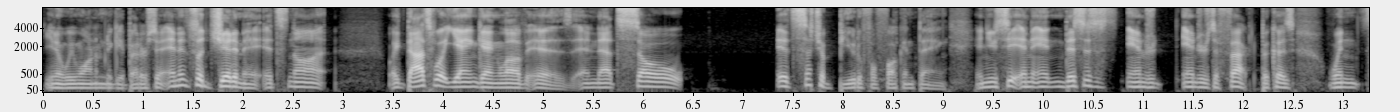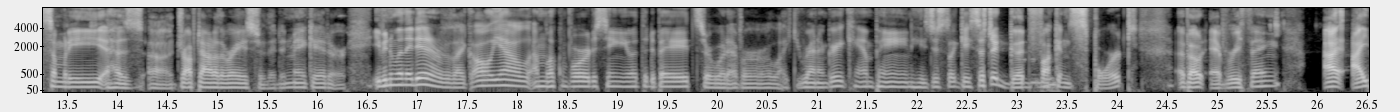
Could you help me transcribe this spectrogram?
you know we want him to get better soon? And it's legitimate. It's not like that's what Yang Gang love is, and that's so. It's such a beautiful fucking thing, and you see, and, and this is Andrew Andrew's effect because when somebody has uh, dropped out of the race or they didn't make it, or even when they did, it was like, oh yeah, I'm looking forward to seeing you at the debates or whatever. Or like you ran a great campaign. He's just like he's such a good mm-hmm. fucking sport about everything. I I,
